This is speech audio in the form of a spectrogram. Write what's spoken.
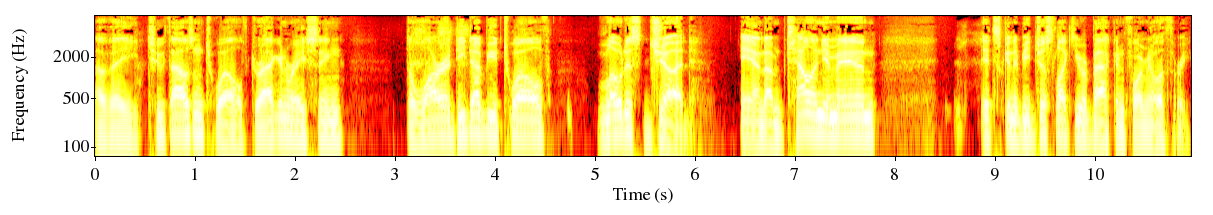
of a 2012 Dragon Racing Dallara DW12 Lotus Judd. And I'm telling you, man, it's going to be just like you were back in Formula 3.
